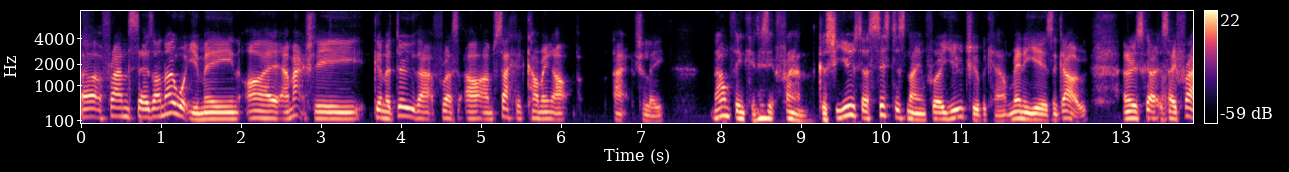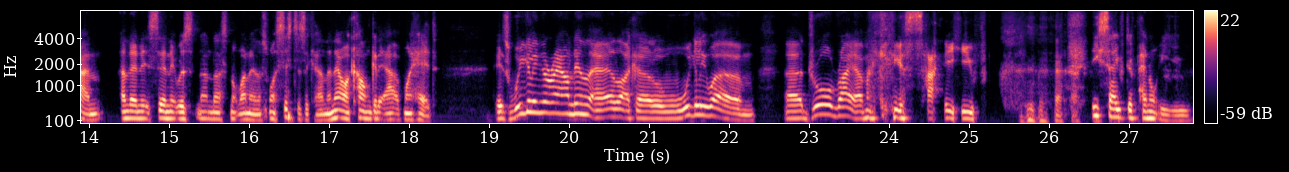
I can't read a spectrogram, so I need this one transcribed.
Uh, Fran says, I know what you mean. I am actually going to do that for us. Uh, I'm Saka coming up, actually. Now I'm thinking, is it Fran? Because she used her sister's name for a YouTube account many years ago. And it was going to say Fran. And then it's then it was, no, that's not my name. That's my sister's account. And now I can't get it out of my head. It's wiggling around in there like a wiggly worm. Uh, draw Raya making a save. he saved a penalty, you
